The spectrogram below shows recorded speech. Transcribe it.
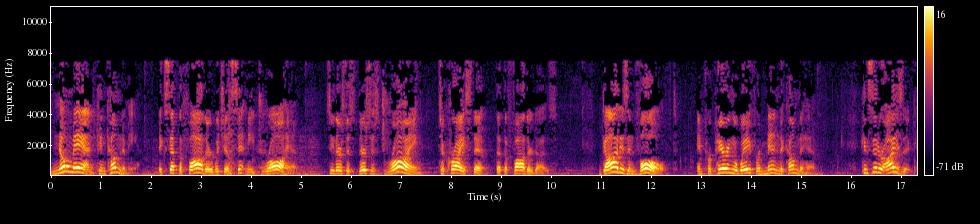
No man can come to me mm-hmm. except the Father which hath sent me draw mm-hmm. him. See, there's this, there's this drawing to Christ that, that the Father does. God is involved in preparing a way for men to come to him. Consider Isaac,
